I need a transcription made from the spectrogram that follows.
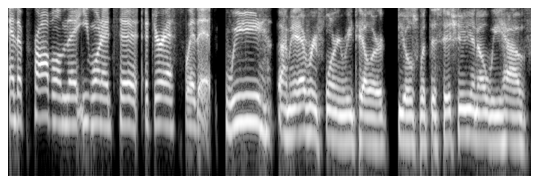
and the problem that you wanted to address with it we i mean every flooring retailer deals with this issue you know we have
